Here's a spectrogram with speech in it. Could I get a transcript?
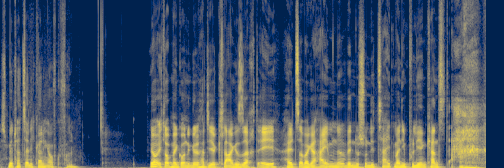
Ist mir tatsächlich gar nicht aufgefallen. Ja, ich glaube, McGonagall hat ihr klar gesagt, ey, halt's aber geheim, ne? Wenn du schon die Zeit manipulieren kannst, ach.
